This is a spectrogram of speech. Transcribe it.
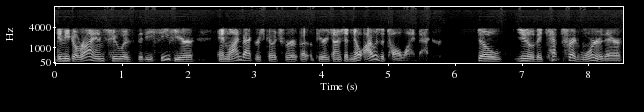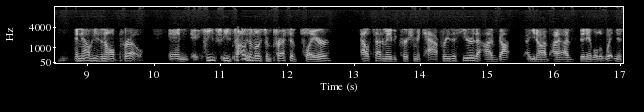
DeMeco Ryans, who was the DC here and linebackers coach for a period of time, said, no, I was a tall linebacker. So, you know, they kept Fred Warner there, and now he's an all pro. And he's, he's probably the most impressive player outside of maybe Christian McCaffrey this year that I've got, you know, I've, I've been able to witness.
